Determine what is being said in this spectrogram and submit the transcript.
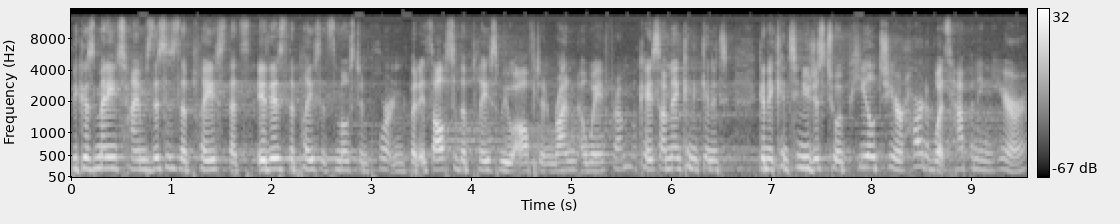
Because many times this is the place that's, it is the place that's most important, but it's also the place we often run away from. Okay, so I'm going to continue just to appeal to your heart of what's happening here.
